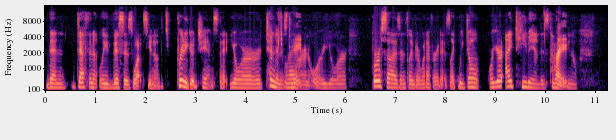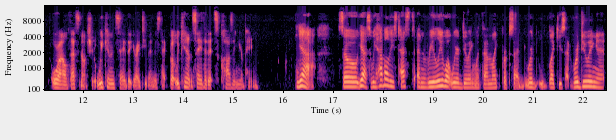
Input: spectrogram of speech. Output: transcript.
then definitely this is what's, you know, it's pretty good chance that your tendon is Right. torn or your bursa is inflamed or whatever it is. Like we don't, or your IT band is tight, Right. you know. Well, that's not true. We can say that your IT band is tight, but we can't say that it's causing your pain. Yeah. So yeah, so we have all these tests, and really, what we're doing with them, like Brooke said, we're like you said, we're doing it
